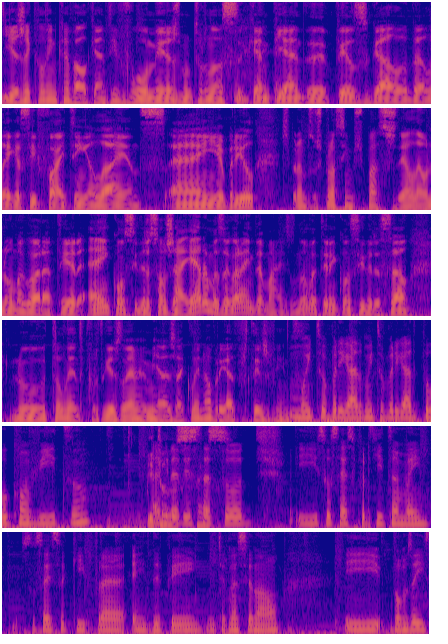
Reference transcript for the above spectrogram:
E a Jacqueline Cavalcanti voou mesmo, tornou-se campeã de peso galo da Legacy Fighting Alliance em abril. Esperamos os próximos passos dela. É um nome agora a ter em consideração, já era, mas agora ainda mais. Um nome a ter em consideração no talento português no MMA. Jacqueline, obrigado por teres vindo. Muito obrigado, muito obrigado pelo convite. E Agradeço a todos e sucesso para ti também. Sucesso aqui para a RDP Internacional. E vamos a isso.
